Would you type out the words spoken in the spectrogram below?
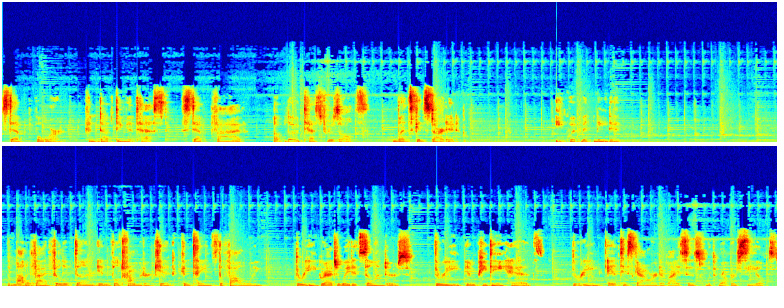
Step 4 Conducting a test. Step 5 Upload test results. Let's get started. Equipment needed. The modified Philip Dunne infiltrometer kit contains the following three graduated cylinders, three MPD heads, three anti scour devices with rubber seals,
